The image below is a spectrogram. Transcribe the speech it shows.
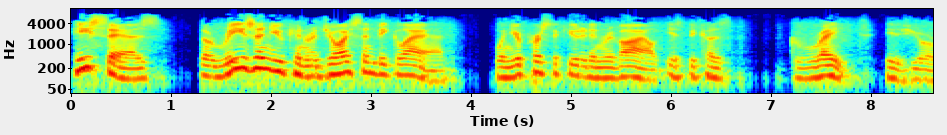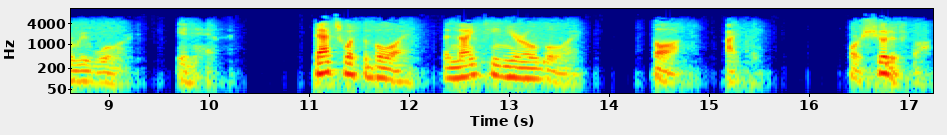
He says the reason you can rejoice and be glad when you're persecuted and reviled is because great is your reward in heaven. That's what the boy, the 19 year old boy, thought, I think, or should have thought.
